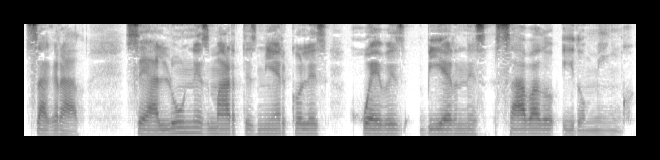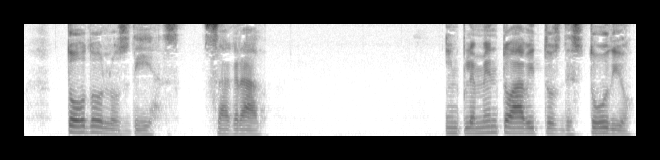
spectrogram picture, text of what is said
sagrado, sea lunes, martes, miércoles jueves, viernes, sábado y domingo, todos los días, sagrado. Implemento hábitos de estudio,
